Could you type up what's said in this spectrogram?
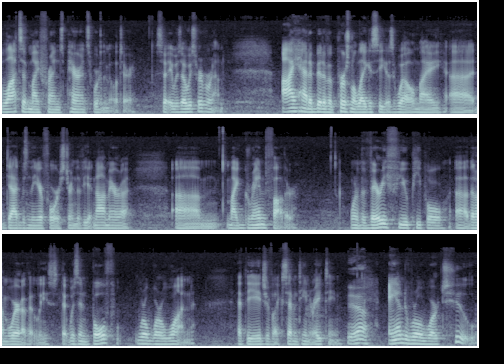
lots of my friends' parents were in the military. So it was always sort of around. I had a bit of a personal legacy as well. My uh, dad was in the Air Force during the Vietnam era. Um, my grandfather one of the very few people uh, that I'm aware of, at least, that was in both World War One at the age of like 17 or 18. Yeah. And World War II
